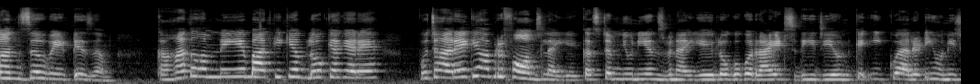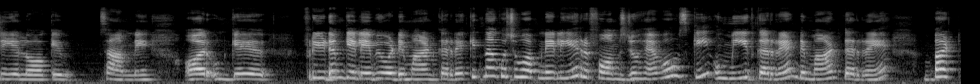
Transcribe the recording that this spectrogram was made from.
conservatism. कहा तो हमने ये बात की कि अब लोग क्या कह रहे हैं? वो चाह रहे हैं कि आप रिफॉर्म्स लाइए कस्टम यूनियंस बनाइए, लोगों को राइट्स दीजिए, उनके इक्वालिटी होनी चाहिए लॉ के सामने और उनके फ्रीडम के लिए भी वो डिमांड कर रहे हैं। कितना कुछ वो अपने लिए रिफॉर्म्स जो है वो उसकी उम्मीद कर रहे हैं डिमांड कर रहे हैं। बट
